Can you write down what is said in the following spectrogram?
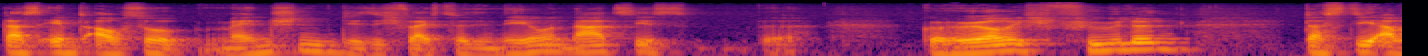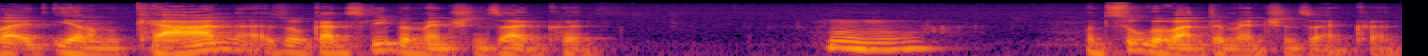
dass eben auch so Menschen, die sich vielleicht zu den Neonazis äh, gehörig fühlen, dass die aber in ihrem Kern also ganz liebe Menschen sein können. Mhm. Und zugewandte Menschen sein können.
